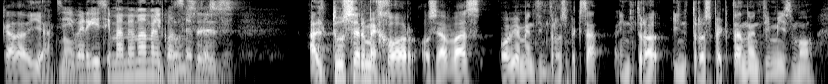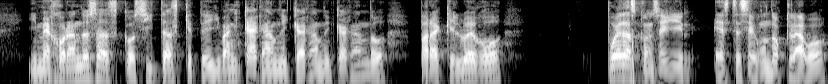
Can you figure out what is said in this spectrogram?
cada día, ¿no? Sí, verguísima, me mama el concepto. Sí. Al tú ser mejor, o sea, vas obviamente introspecta- intro- introspectando en ti mismo y mejorando esas cositas que te iban cagando y cagando y cagando para que luego puedas conseguir este segundo clavo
